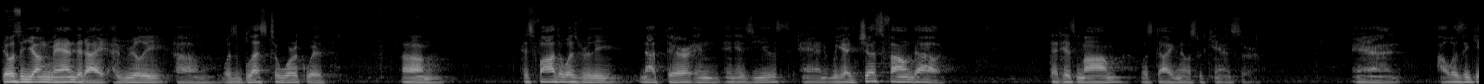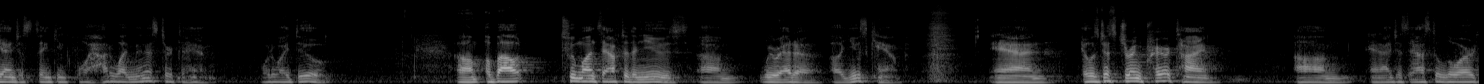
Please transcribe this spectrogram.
there was a young man that I, I really um, was blessed to work with. Um, his father was really not there in, in his youth, and we had just found out that his mom was diagnosed with cancer. And I was again just thinking, boy, how do I minister to him? What do I do? Um, about two months after the news, um, we were at a, a, youth camp. And it was just during prayer time. Um, and I just asked the Lord,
